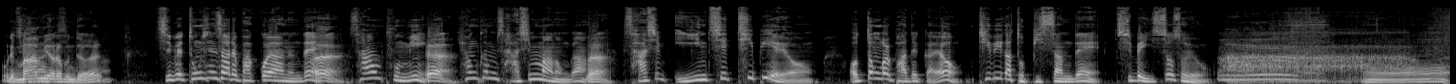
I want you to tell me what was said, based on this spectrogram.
우리 마음 여러분들. 집에 통신사를 바꿔야 하는데 네. 사은품이 네. 현금 40만 원과 네. 42인치 TV예요. 어떤 걸 받을까요? TV가 더 비싼데 집에 있어서요. 어,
